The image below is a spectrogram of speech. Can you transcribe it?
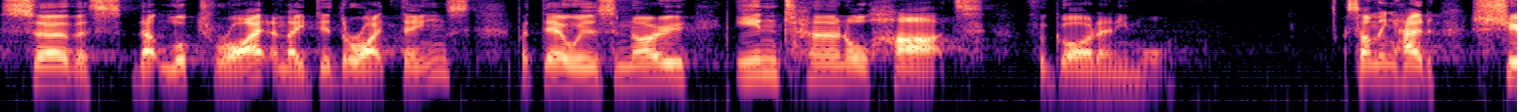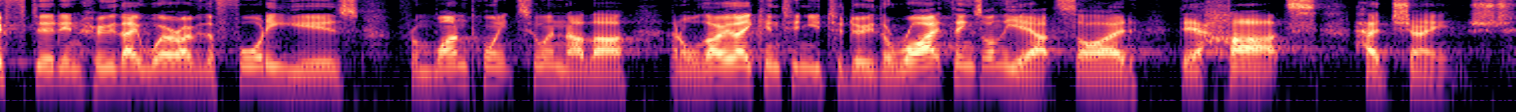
service that looked right and they did the right things, but there was no internal heart for God anymore. Something had shifted in who they were over the 40 years from one point to another, and although they continued to do the right things on the outside, their hearts had changed.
